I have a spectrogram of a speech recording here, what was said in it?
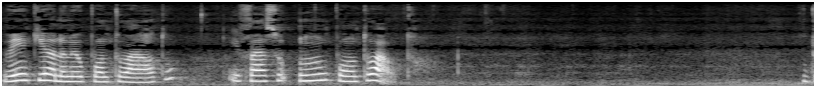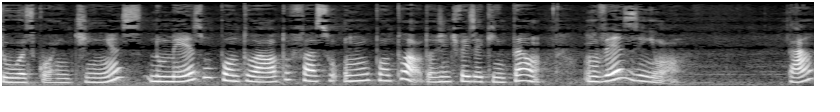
Venho aqui, ó, no meu ponto alto e faço um ponto alto. Duas correntinhas, no mesmo ponto alto, faço um ponto alto. A gente fez aqui, então, um Vzinho, ó, tá?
